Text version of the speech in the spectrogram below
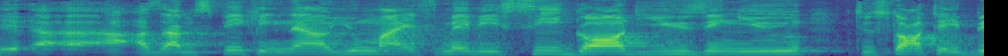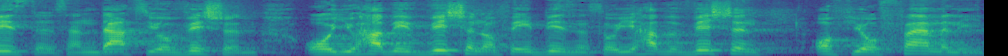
uh, uh, as I'm speaking now, you might maybe see God using you to start a business and that's your vision, or you have a vision of a business, or you have a vision of your family.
